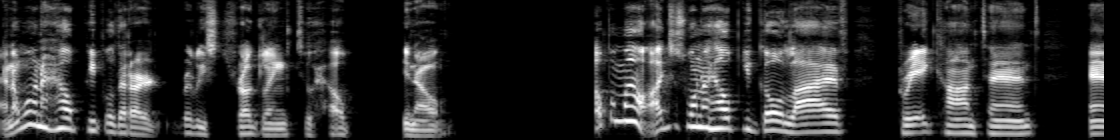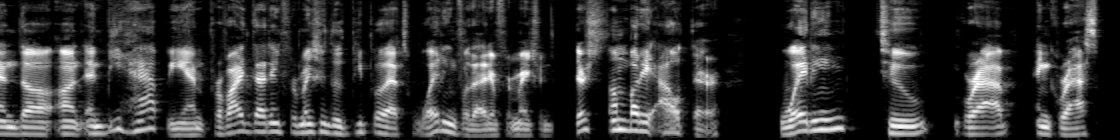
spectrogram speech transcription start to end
and I want to help people that are really struggling to help you know help them out. I just want to help you go live, create content, and uh, and be happy and provide that information to the people that's waiting for that information. There's somebody out there waiting to grab and grasp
